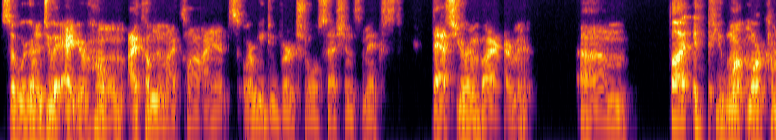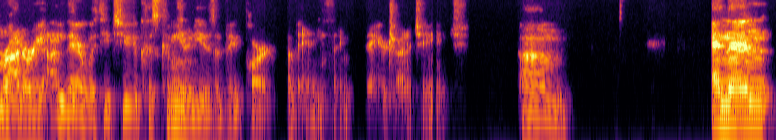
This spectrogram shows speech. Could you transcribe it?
So we're going to do it at your home. I come to my clients or we do virtual sessions mixed. That's your environment. Um, but if you want more camaraderie, I'm there with you too, because community is a big part of anything that you're trying to change. Um, and then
